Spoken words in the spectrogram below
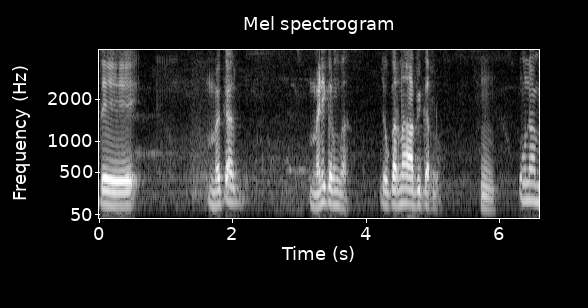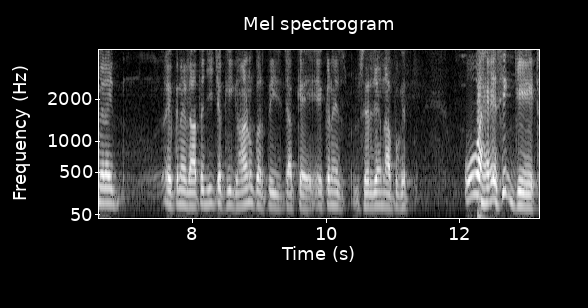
ਤੇ ਮੈਂ ਕਿਹਾ ਮੈਂ ਨਹੀਂ ਕਰੂੰਗਾ। ਜੋ ਕਰਨਾ ਆਪ ਹੀ ਕਰ ਲਓ। ਹੂੰ। ਉਹਨਾਂ ਮੇਰਾ ਇੱਕ ਨੇ ਲੱਤ ਜੀ ਚੱਕੀ ਗਾਂ ਨੂੰ ਕਰਤੀ ਚੱਕ ਕੇ ਇੱਕ ਨੇ ਸਿਰ ਜਿਹਾ ਨੱਪ ਕੇ। ਉਹ ਹੈ ਸੀ ਗੇਟ।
